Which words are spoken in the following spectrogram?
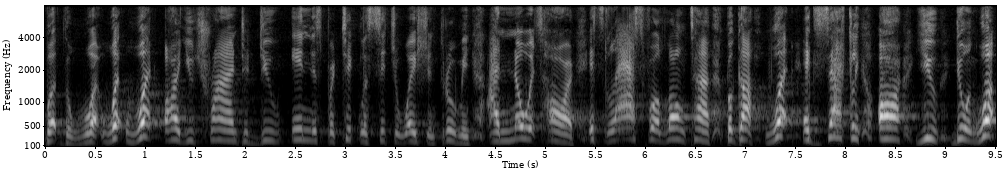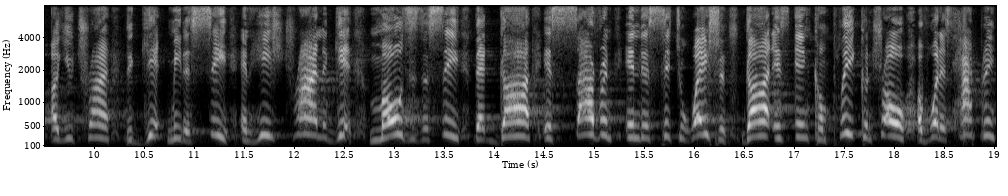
But the what. What, what are you trying to do in this particular situation through me? I know it's hard, it's lasts for a long time, but God, what exactly are you doing? What are you trying to get me to see? And he's trying to get Moses to see that God is sovereign in this situation. God is in complete control of what is happening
